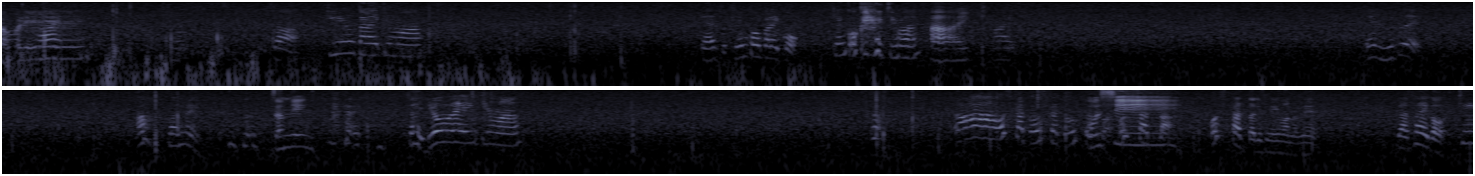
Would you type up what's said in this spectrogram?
頑張れはいじゃあ金運からいきますじゃあやっぱ健康からいこう。健康からいきます。はい。はい。えむずい。あ残念。残念。じゃあ両面いきます。ああー惜しかった惜しかった惜しかった。惜しい。惜しかった。惜しかったですね今のね。じゃあ最後金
